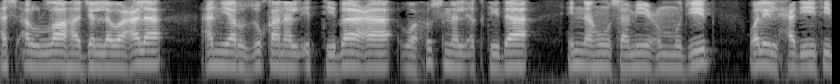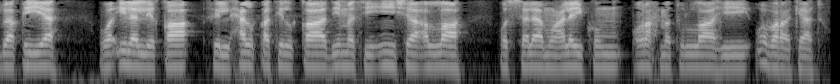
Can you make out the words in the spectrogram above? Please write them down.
أسأل الله جل وعلا أن يرزقنا الاتباع وحسن الاقتداء إنه سميع مجيب. وللحديث بقية وإلى اللقاء في الحلقة القادمة إن شاء الله. والسلام عليكم ورحمة الله وبركاته.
